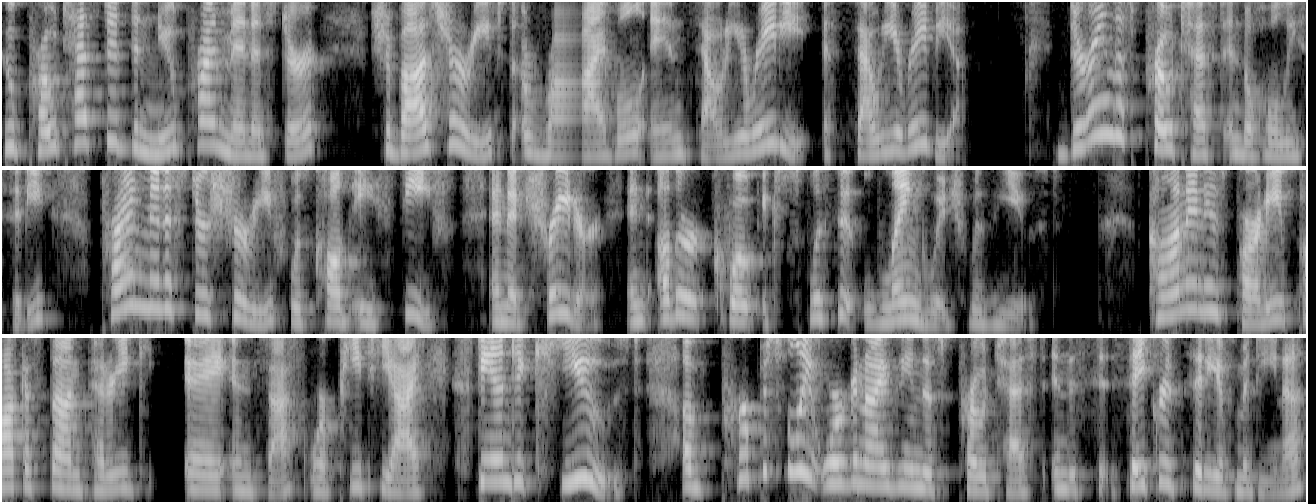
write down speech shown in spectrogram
who protested the new prime minister Shahbaz Sharif's arrival in Saudi Arabia. Saudi Arabia. During this protest in the holy city, Prime Minister Sharif was called a thief and a traitor, and other, quote, explicit language was used. Khan and his party, Pakistan Tehreek e Insaf, or PTI, stand accused of purposefully organizing this protest in the sacred city of Medina,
